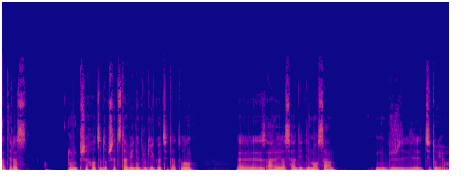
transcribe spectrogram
A teraz mm, przechodzę do przedstawienia drugiego cytatu e, z Areosa Didymosa. Mm, cytuję.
